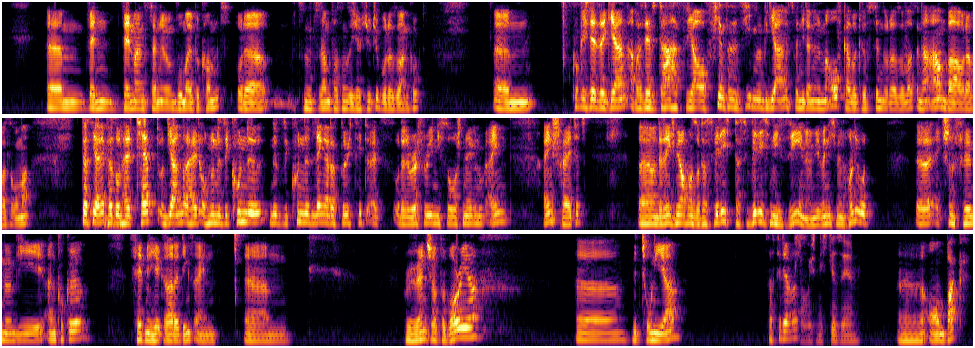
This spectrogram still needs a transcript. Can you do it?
ähm, wenn, wenn man es dann irgendwo mal bekommt oder so eine Zusammenfassung sich auf YouTube oder so anguckt. Ähm, gucke ich sehr, sehr gern, aber selbst da hast du ja auch 24-7 irgendwie die Angst, wenn die dann in einem Aufgabegriff sind oder sowas, in einer Armbar oder was auch immer, dass die eine Person halt tappt und die andere halt auch nur eine Sekunde, eine Sekunde länger das durchzieht, als, oder der Referee nicht so schnell genug ein, einschreitet. Äh, und da denke ich mir auch mal so, das will ich, das will ich nicht sehen. Irgendwie, wenn ich mir einen Hollywood äh, Actionfilm irgendwie angucke, fällt mir hier gerade Dings ein. Ähm, Revenge of the Warrior äh, mit Tony Ja. Sagt ihr der was? Glaube ich nicht gesehen. Äh, En Bac.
